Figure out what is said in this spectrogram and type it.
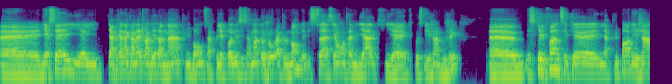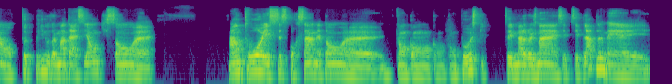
Euh, ils essayent, ils, apprennent à connaître l'environnement, puis bon, ça ne plaît pas nécessairement toujours à tout le monde. Il y a des situations familiales qui, poussent les gens à bouger. Ce qui est le fun, c'est que la plupart des gens ont toutes pris nos augmentations qui sont entre 3 et 6% mettons, euh, qu'on pousse. Puis, malheureusement, c'est plate, là, mais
